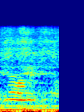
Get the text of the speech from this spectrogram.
Thomas.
